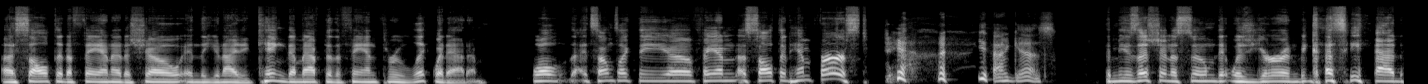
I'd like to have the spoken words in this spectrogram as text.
assaulted a fan at a show in the United Kingdom after the fan threw liquid at him. Well, it sounds like the uh, fan assaulted him first. Yeah. yeah, I guess. The musician assumed it was urine because he had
